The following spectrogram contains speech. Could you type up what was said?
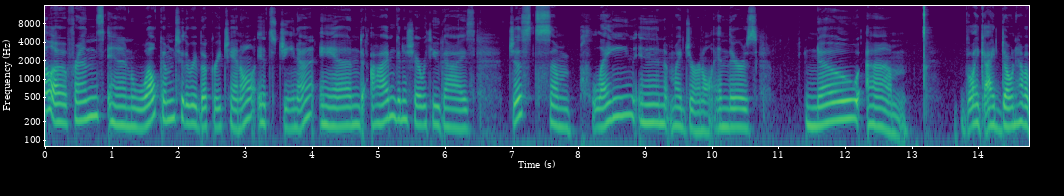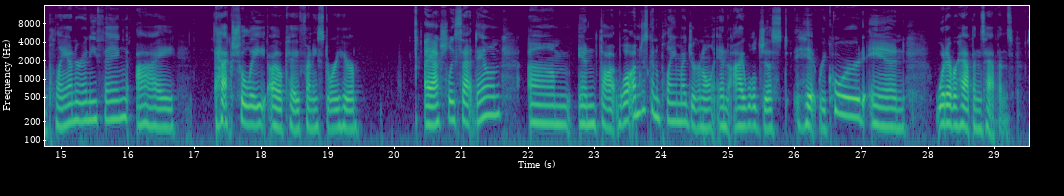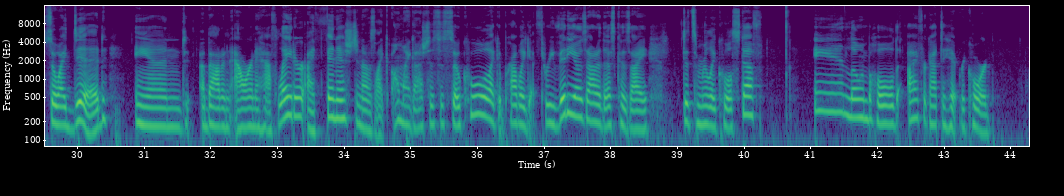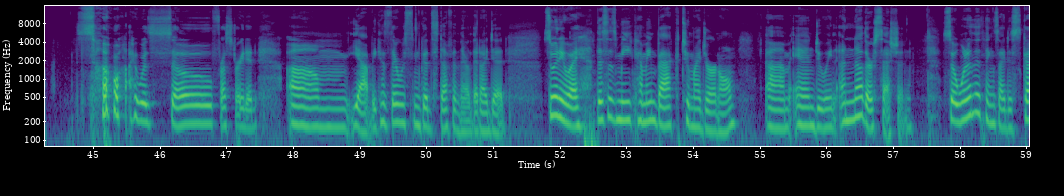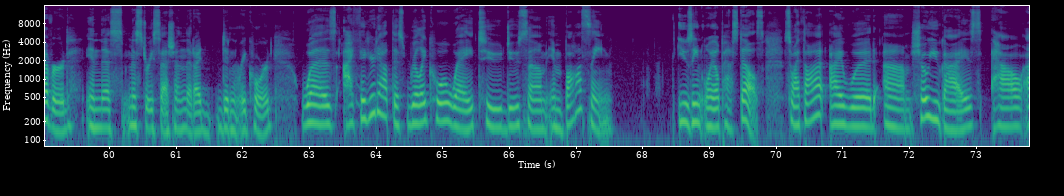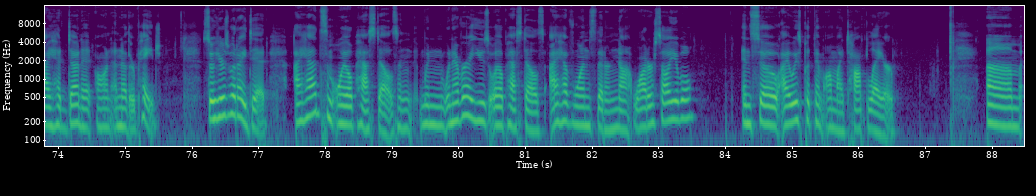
Hello, friends, and welcome to the Rebookery channel. It's Gina, and I'm going to share with you guys just some playing in my journal. And there's no, um, like, I don't have a plan or anything. I actually, okay, funny story here. I actually sat down um, and thought, well, I'm just going to play in my journal and I will just hit record and whatever happens, happens. So I did. And about an hour and a half later, I finished and I was like, oh my gosh, this is so cool. I could probably get three videos out of this because I did some really cool stuff. And lo and behold, I forgot to hit record. So I was so frustrated. Um, yeah, because there was some good stuff in there that I did. So, anyway, this is me coming back to my journal um, and doing another session. So, one of the things I discovered in this mystery session that I didn't record was I figured out this really cool way to do some embossing using oil pastels. So I thought I would um, show you guys how I had done it on another page. So here's what I did. I had some oil pastels and when whenever I use oil pastels, I have ones that are not water soluble. And so I always put them on my top layer. Um,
